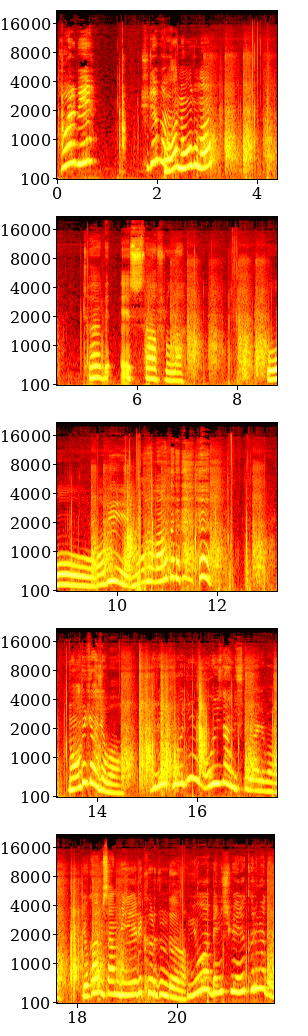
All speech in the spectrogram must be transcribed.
Harbi. Şuraya bak. Oha ne oldu lan? Tövbe estağfurullah. Oo abi ne oluyor lan? ne oldu ki acaba? Blue koydun ya o yüzden düştü galiba. Yok abi sen bir yeri kırdın da. Yo ben hiçbir yere kırmadım.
